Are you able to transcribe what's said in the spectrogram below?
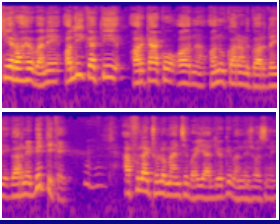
के रह्यो भने अलिकति अर्काको अनुकरण गर्दै गर्ने बित्तिकै आफूलाई ठुलो मान्छे भइहाल्यो कि भन्ने सोच्ने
